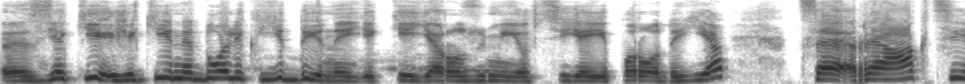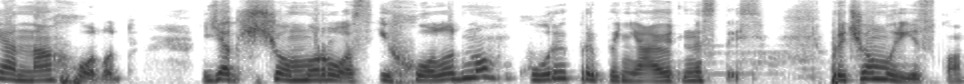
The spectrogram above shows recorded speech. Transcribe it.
е, з які, який недолік єдиний, який я розумію в цієї породи є, це реакція на холод. Якщо мороз і холодно, кури припиняють нестись. Причому різко.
